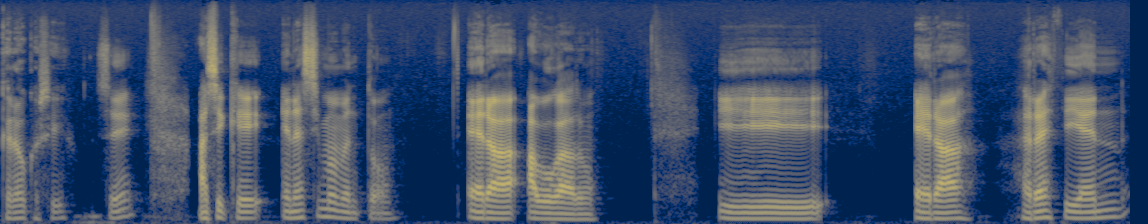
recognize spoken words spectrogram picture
creo que sí. ¿sí? Así que en ese momento era abogado y era recién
